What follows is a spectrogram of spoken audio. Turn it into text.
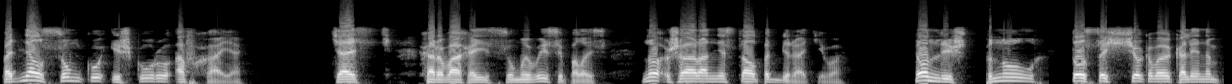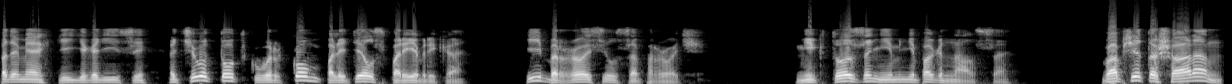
поднял сумку и шкуру Авхая. Часть харваха из сумы высыпалась, но Шаран не стал подбирать его. Он лишь пнул Толстощекова коленом под мягкие ягодицы, отчего тот кувырком полетел с поребрика. и бросился прочь. Никто за ним не погнался. Вообще-то Шаран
